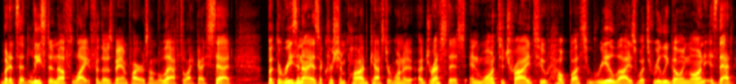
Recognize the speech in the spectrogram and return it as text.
But it's at least enough light for those vampires on the left, like I said. But the reason I, as a Christian podcaster, want to address this and want to try to help us realize what's really going on is that,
